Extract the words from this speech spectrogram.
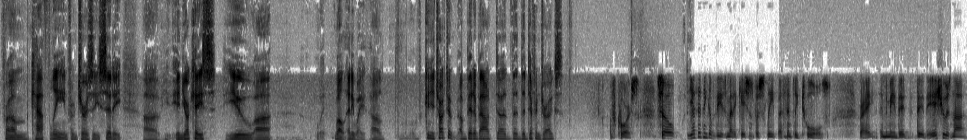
from Kathleen from Jersey City. Uh, in your case, you uh, well. Anyway, uh, can you talk to a bit about uh, the the different drugs? Of course. So you have to think of these medications for sleep as simply tools, right? I mean, the the, the issue is not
